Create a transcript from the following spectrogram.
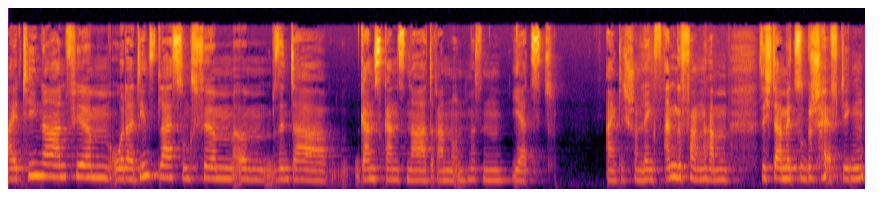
IT-nahen Firmen oder Dienstleistungsfirmen sind da ganz, ganz nah dran und müssen jetzt eigentlich schon längst angefangen haben, sich damit zu beschäftigen.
